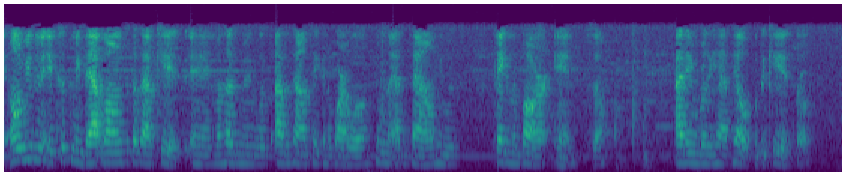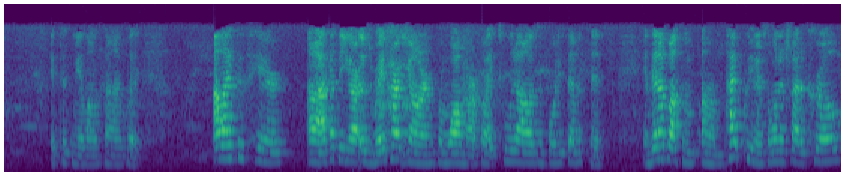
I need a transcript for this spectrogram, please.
The only reason it took me that long is because I have kids, and my husband was out of town taking the bar. Well, he wasn't out of town. He was taking the bar, and so I didn't really have help with the kids, so it took me a long time. But I like this hair. Uh, I got the yarn. It was Red Heart yarn from Walmart for like two dollars and forty seven cents. And then I bought some um, pipe cleaners. I want to try to curl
